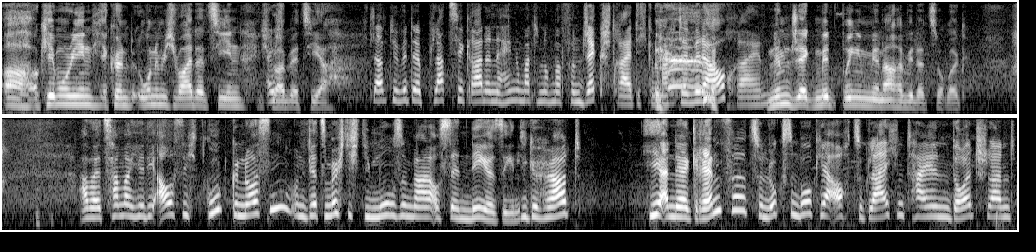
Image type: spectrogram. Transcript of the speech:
Ah, okay, Maureen, ihr könnt ohne mich weiterziehen. Ich bleibe jetzt hier. Ich glaube, dir wird der Platz hier gerade in der Hängematte noch mal von Jack streitig gemacht. Der will da auch rein. Nimm Jack mit, bring ihn mir nachher wieder zurück. Aber jetzt haben wir hier die Aussicht gut genossen und jetzt möchte ich die Mosel mal aus der Nähe sehen. Die gehört hier an der Grenze zu Luxemburg ja auch zu gleichen Teilen Deutschland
